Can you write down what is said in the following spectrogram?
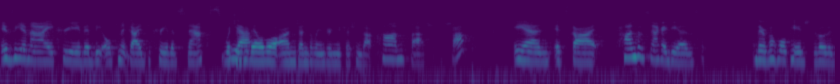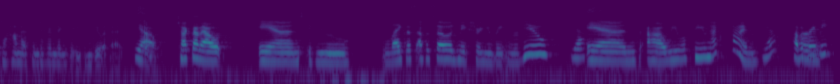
Izzy and I created the ultimate guide to creative snacks, which is available on jenbelangernutrition.com slash shop. And it's got tons of snack ideas. There's a whole page devoted to hummus and different things that you can do with it. Yeah. So check that out. And if you like this episode, make sure you rate and review. yes, And uh, we will see you next time yeah. Have a great week.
